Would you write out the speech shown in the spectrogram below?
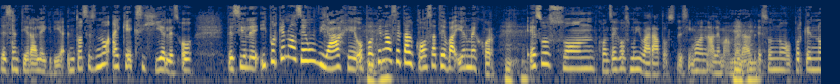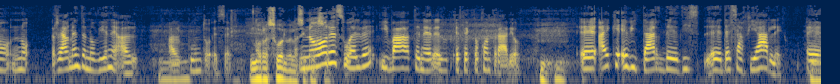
de sentir alegría. Entonces no hay que exigirles o decirle, ¿y por qué no hace un viaje? ¿O por qué no hace tal cosa? Te va a ir mejor. Esos son consejos muy baratos, decimos en alemán, ¿verdad? Eso no, porque no, no, realmente no viene al, al punto ese. No resuelve la situación. No resuelve y va a tener el efecto contrario. Eh, hay que evitar de eh, desafiarle. Eh,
